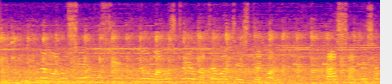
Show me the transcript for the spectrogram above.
বিক্রি করে মানুষের সেই প্রিয় মানুষটাকে বাঁচাবার চেষ্টা করে। তার সাথে সাথে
